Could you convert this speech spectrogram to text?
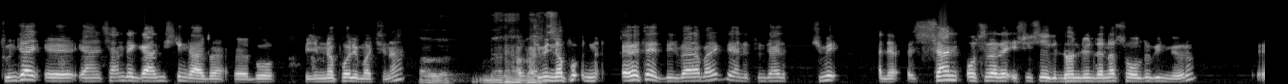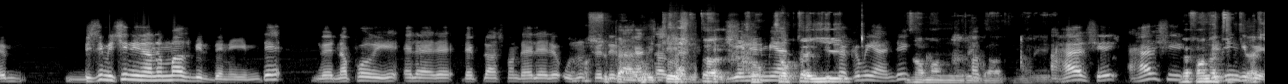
Tuncay e, yani sen de gelmiştin galiba e, bu bizim Napoli maçına. Tabii. Beraber. Şimdi Napo evet evet bir beraberlik de yani Tuncay şimdi hani sen o sırada İsviçre'ye döndüğünde nasıl oldu bilmiyorum. E, bizim için inanılmaz bir deneyimdi ve Napoli'yi hele hele deplasmanda hele hele uzun süredir Süper, müthiş. sahasında çok, çok, yenilmeyen çok da bir iyi takımı yendik. zamanlarıydı adamlar. yani. Her şey her şey dediğin gibi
